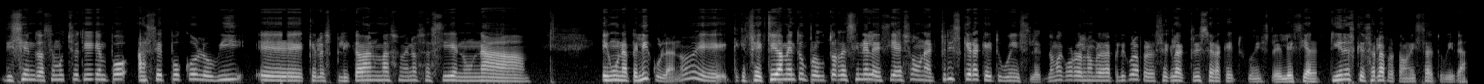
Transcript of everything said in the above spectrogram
diciendo hace mucho tiempo, hace poco lo vi eh, que lo explicaban más o menos así en una en una película, ¿no? Eh, que efectivamente un productor de cine le decía eso a una actriz que era Kate Winslet. No me acuerdo el nombre de la película, pero sé que la actriz era Kate Winslet. Le decía, tienes que ser la protagonista de tu vida.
